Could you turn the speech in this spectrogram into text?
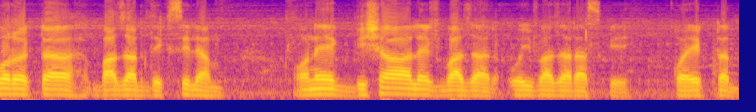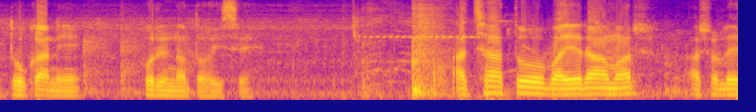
বড় একটা বাজার দেখছিলাম। অনেক বিশাল এক বাজার। ওই বাজার আজকে কয়েকটা দোকানে পরিণত হয়েছে আচ্ছা তো ভাইয়েরা আমার, আসলে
